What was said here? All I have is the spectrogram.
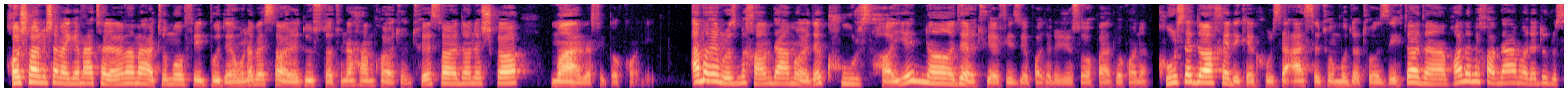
خوشحال میشم اگه مطالب من براتون مفید بوده. اونو به سایر دوستاتون و همکاراتون توی سایر دانشگاه معرفی بکنید اما امروز می‌خوام در مورد کورس های نادر توی فیزیوپاتولوژی صحبت بکنم. کورس داخلی که کورس اصلتون بود و توضیح دادم. حالا می‌خوام در مورد دروس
